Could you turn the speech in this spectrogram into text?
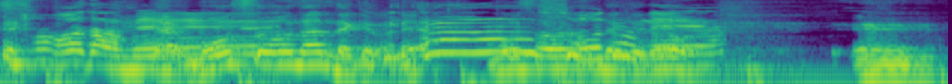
そうだね。だ妄想なんだけどね。妄想なんだけど、そうん。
